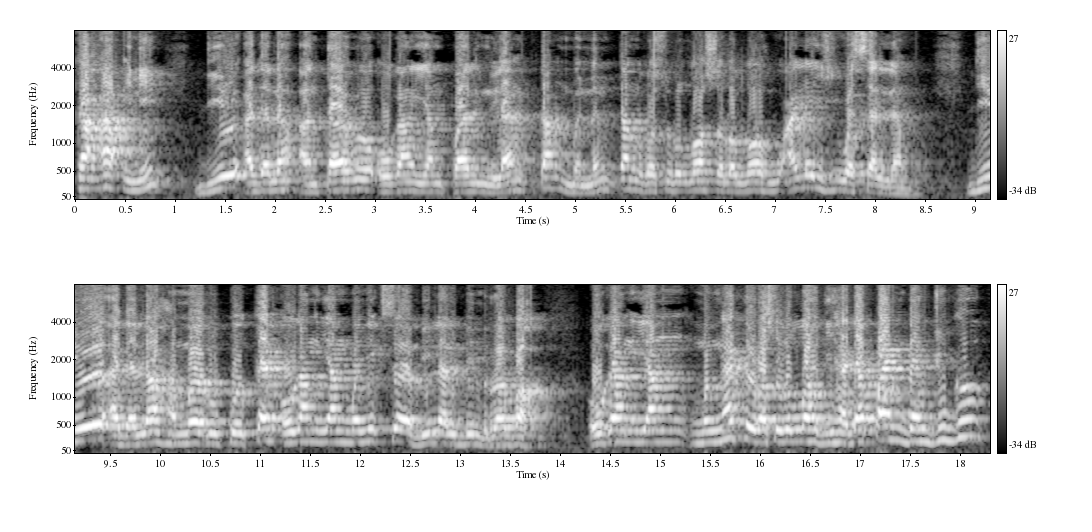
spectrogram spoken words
Ka'ab ini dia adalah antara orang yang paling lantang menentang Rasulullah sallallahu alaihi wasallam dia adalah merupakan orang yang menyiksa Bilal bin Rabah. Orang yang mengata Rasulullah di hadapan dan juga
